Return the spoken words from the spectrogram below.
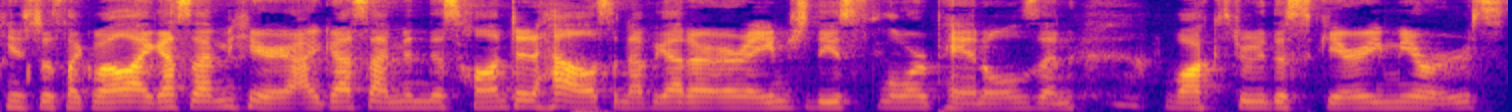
He's just like, well, I guess I'm here. I guess I'm in this haunted house and I've got to arrange these floor panels and walk through the scary mirrors.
